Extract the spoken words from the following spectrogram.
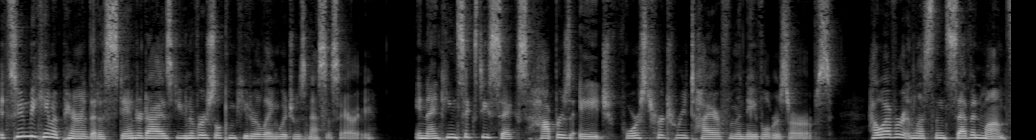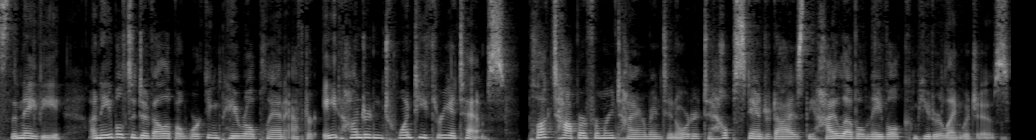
It soon became apparent that a standardized universal computer language was necessary. In 1966, Hopper's age forced her to retire from the Naval Reserves. However, in less than seven months, the Navy, unable to develop a working payroll plan after 823 attempts, plucked Hopper from retirement in order to help standardize the high level naval computer languages.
